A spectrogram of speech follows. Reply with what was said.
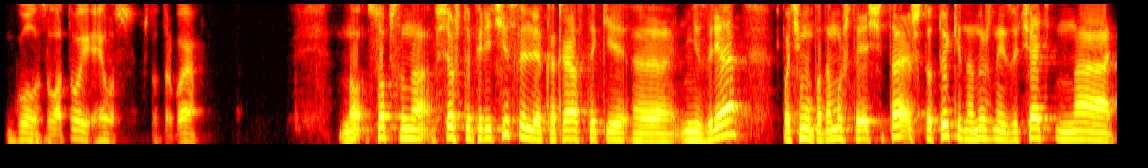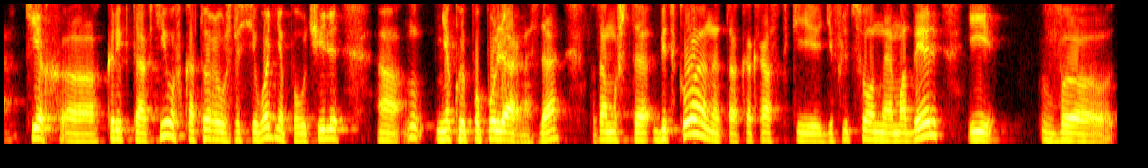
голос золотой, EOS, что-то другое? Ну, собственно, все, что перечислили, как раз-таки э, не зря. Почему? Потому что я считаю, что токены нужно изучать на тех э, криптоактивов, которые уже сегодня получили э, ну, некую популярность, да, потому что биткоин – это как раз-таки дефляционная модель, и в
